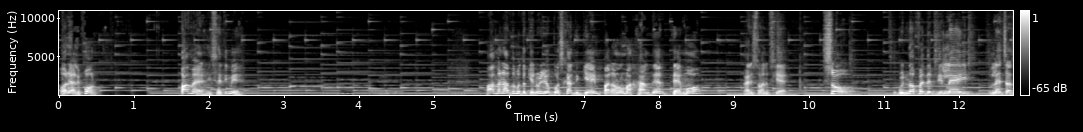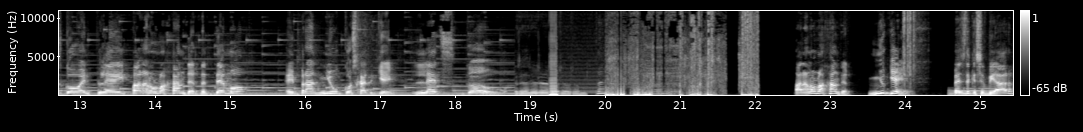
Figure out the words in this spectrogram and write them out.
Ωραία, λοιπόν. Πάμε, είσαι έτοιμη. Πάμε να δούμε το καινούριο Ghost Hunting Game, Paranormal Hunter, demo. Ευχαριστώ, ανεψιέ. So, with no further delay, let's just go and play Paranormal Hunter, the demo, a brand new Ghost Hunting game. Let's go. Paranormal Hunter, new game. Παίζεται και σε VR,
